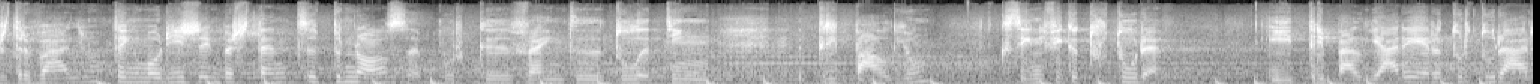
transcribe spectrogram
Palavra trabalho tem uma origem bastante penosa, porque vem de- do latim tripalium, que significa tortura. E tripaliare era torturar.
